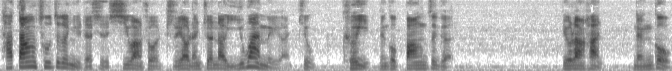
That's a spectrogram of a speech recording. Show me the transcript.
他当初这个女的是希望说，只要能捐到一万美元就。可以能够帮这个流浪汉能够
